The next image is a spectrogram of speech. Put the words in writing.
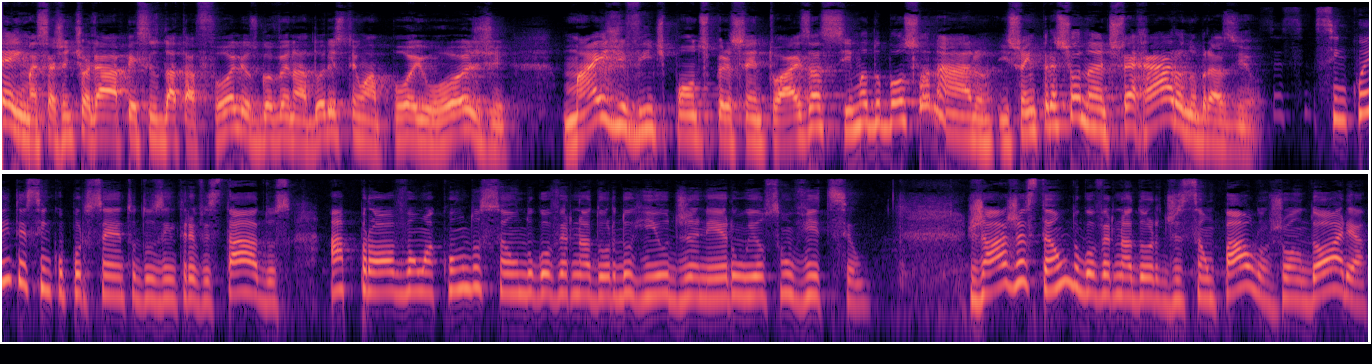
Tem, mas se a gente olhar a pesquisa do Datafolha, os governadores têm um apoio hoje mais de 20 pontos percentuais acima do Bolsonaro. Isso é impressionante, isso é raro no Brasil. 55% dos entrevistados aprovam a condução do governador do Rio de Janeiro, Wilson Witzel. Já a gestão do governador de São Paulo, João Dória,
